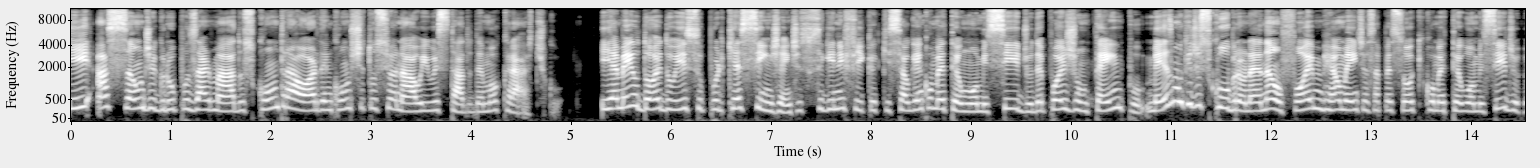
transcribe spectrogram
e ação de grupos armados contra a ordem constitucional e o Estado democrático. E é meio doido isso, porque sim, gente, isso significa que se alguém cometeu um homicídio, depois de um tempo, mesmo que descubram, né, não, foi realmente essa pessoa que cometeu o homicídio,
